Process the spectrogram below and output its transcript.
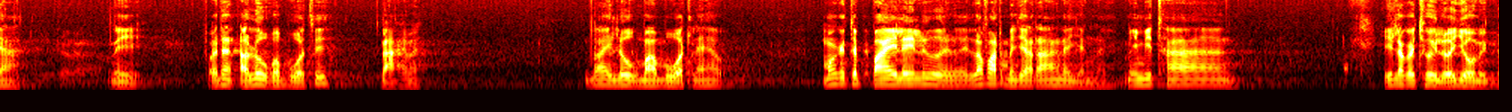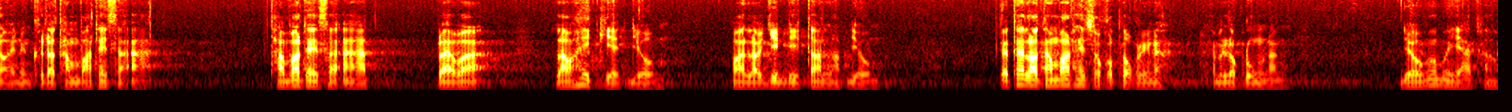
ญาตินี่ เพราะนั้นเอาลูกมาบวชสิได้ไหมได้ลูกมาบวชแล้ว มันก็จะไปเรื่อยๆเลยแล้ววัดมันจะร้างได้อย่างไร ไม่มีทางนี่เราก็ช่วยเหลือโยมอีกหน่อยหนึ่งคือเราทำวัดให้สะอาดทำวัดให้สะอาด แปลว่า เราให้เกียรติโยม ว่าเรายินดีต้อนรับโยม แต่ถ้าเราทำวัดให้สกปรกเลยนะให้มันรกรุงรัง โยมก็ไม่อยากเข้า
